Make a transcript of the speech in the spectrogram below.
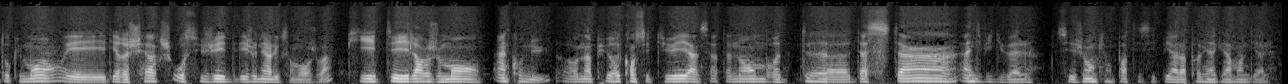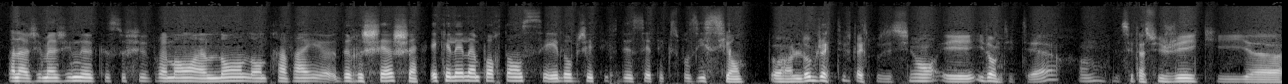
documents et des recherches au sujet des légionnaires luxembourgeois qui étaient largement inconnus. On a pu reconstituer un certain nombre d'instincts individuels ces gens qui ont participé à la Première Guerre mondiale. Voilà, j'imagine que ce fut vraiment un long, long travail de recherche. Et quelle est l'importance et l'objectif de cette exposition? L'objectif de l'exposition est identitaire. C'est un sujet qui euh,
